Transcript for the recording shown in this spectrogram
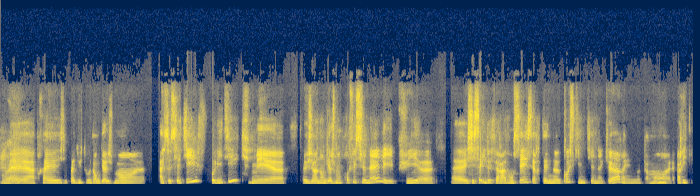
Ouais. Euh, après, j'ai pas du tout d'engagement euh, associatif, politique, mais j'ai un engagement professionnel et puis j'essaye de faire avancer certaines causes qui me tiennent à cœur et notamment la parité.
